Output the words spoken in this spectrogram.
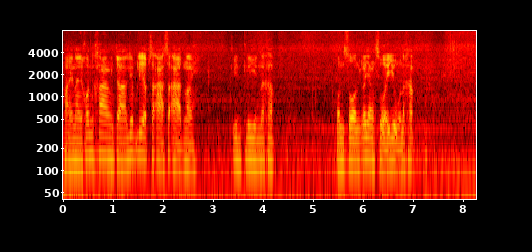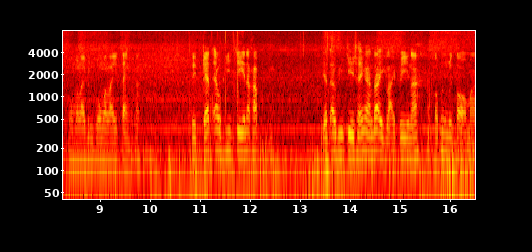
ภายในค่อนข้างจะเรียบๆสะอาดสะอาดหน่อยคลีนคลีนนะครับคอนโซลก็ยังสวยอยู่นะครับพวงมาลัยเป็นพวงมาลัยแต่งนะ ติดแก๊ส LPG นะครับแ Get LPG ใช้งานได้อีกหลายปีนะเขาเพิ่งไปต่อมา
